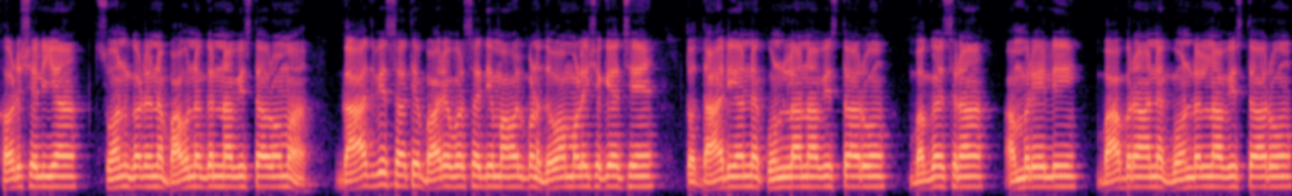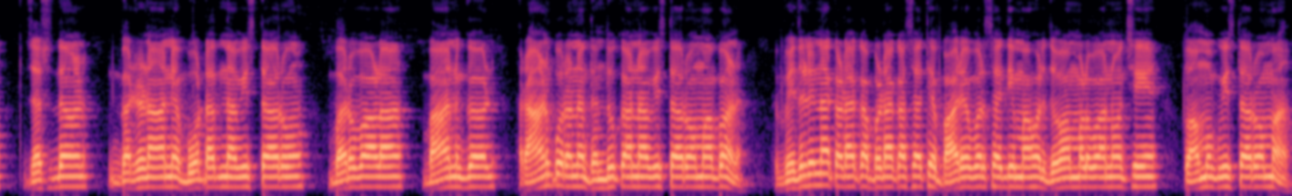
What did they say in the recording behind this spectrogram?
ખડશલિયા, સોનગઢ અને ભાવનગરના વિસ્તારોમાં ગાજવીજ સાથે ભારે વરસાદી માહોલ પણ જોવા મળી શકે છે. તો ધારી અને કુંડલાના વિસ્તારો, બગસરા, અમરેલી, બાબરા અને ગોંડલના વિસ્તારો, જસદણ, ગઢડા અને બોટાદના વિસ્તારો, બરવાળા, બાનગઢ, રાણપુર અને ધંધુકાના વિસ્તારોમાં પણ વીજળીના કડાકા ભડાકા સાથે ભારે વરસાદી માહોલ જોવા મળવાનો છે. તો અમુક વિસ્તારોમાં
